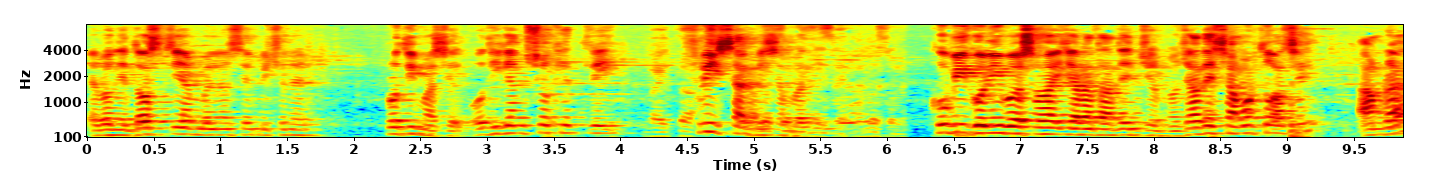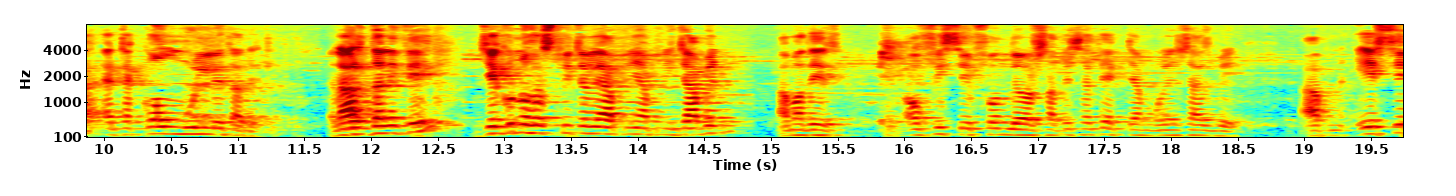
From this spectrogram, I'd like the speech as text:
এবং এই দশটি অ্যাম্বুলেন্সের পিছনে প্রতি মাসে অধিকাংশ ক্ষেত্রেই ফ্রি সার্ভিস আমরা দিয়ে থাকি। খুবই গরিব অসহায় যারা তাদের জন্য যাদের সামর্থ্য আছে আমরা একটা কম মূল্যে তাদেরকে রাজধানীতে যে কোনো হসপিটালে আপনি আপনি যাবেন, আমাদের অফিসে ফোন দেওয়ার সাথে সাথে একটা অ্যাম্বুলেন্স আসবে। আপনি এসে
